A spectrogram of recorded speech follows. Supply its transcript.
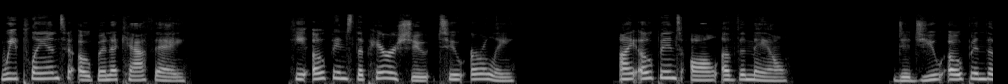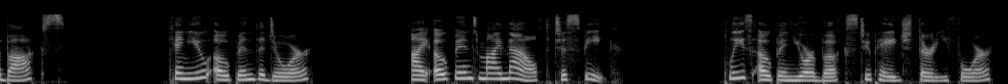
We plan to open a cafe. He opened the parachute too early. I opened all of the mail. Did you open the box? Can you open the door? I opened my mouth to speak. Please open your books to page 34.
